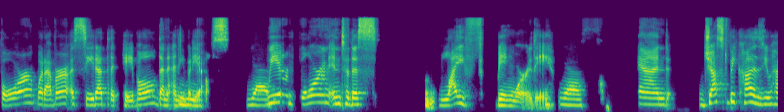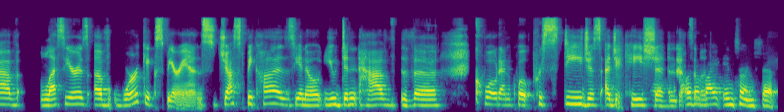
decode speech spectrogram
for whatever a seat at the table than anybody mm-hmm. else. Yes. We are born into this life being worthy. Yes. And just because you have less years of work experience just because you know you didn't have the quote unquote prestigious education yeah. or the right internships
